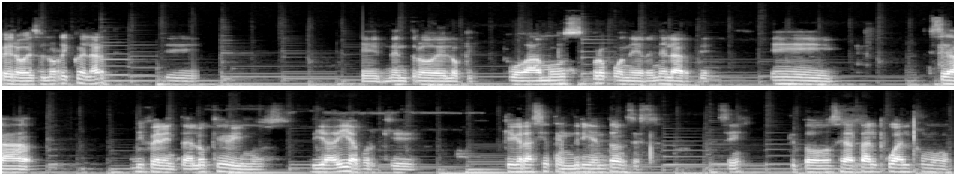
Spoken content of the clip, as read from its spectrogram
pero eso es lo rico del arte eh, dentro de lo que podamos proponer en el arte eh, sea diferente a lo que vimos día a día, porque qué gracia tendría entonces, ¿sí? Que todo sea tal cual como,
